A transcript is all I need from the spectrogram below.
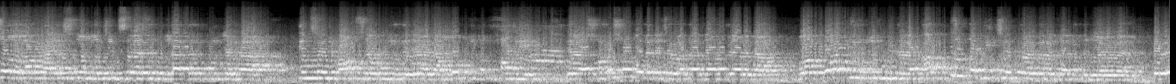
সাল্লাল্লাহু আলাইহি ওয়াসাল্লাম বলেছেন সালাতুল্লাহ তাকুল জান্নাহ তিন শ্রেণির মানুষের মধ্যে যাবে না মুমিন খামরি যারা সরসর বলে গেছে বা তার জান্নাতে যাবে না। গপার মুখে যারা আত্মতা বিচ্ছেদ করে তারা যাবে না। এটা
